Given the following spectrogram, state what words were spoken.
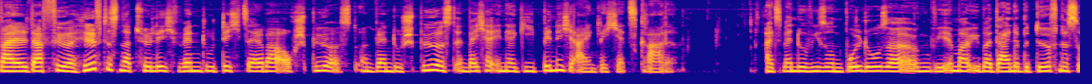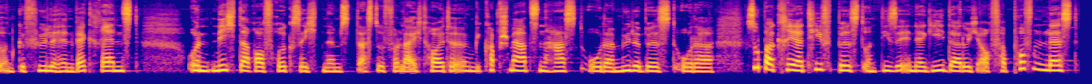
Weil dafür hilft es natürlich, wenn du dich selber auch spürst und wenn du spürst, in welcher Energie bin ich eigentlich jetzt gerade. Als wenn du wie so ein Bulldozer irgendwie immer über deine Bedürfnisse und Gefühle hinwegrennst und nicht darauf Rücksicht nimmst, dass du vielleicht heute irgendwie Kopfschmerzen hast oder müde bist oder super kreativ bist und diese Energie dadurch auch verpuffen lässt,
